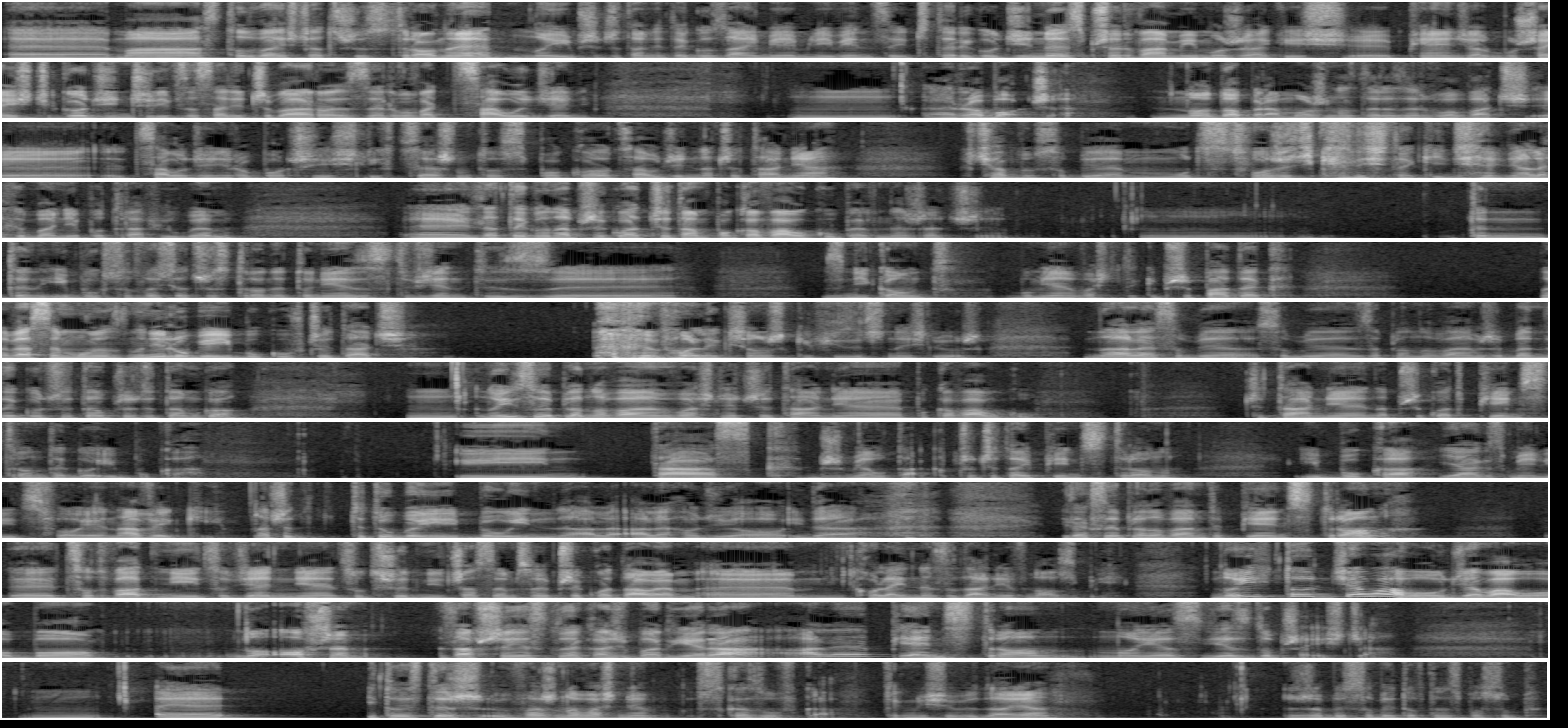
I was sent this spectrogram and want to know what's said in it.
e, ma 123 strony, no i przeczytanie tego zajmie mniej więcej 4 godziny, z przerwami może jakieś 5 e, albo 6 godzin, czyli w zasadzie trzeba rezerwować cały dzień mm, roboczy. No dobra, można zarezerwować cały dzień roboczy, jeśli chcesz, no to spoko, cały dzień na czytanie. Chciałbym sobie móc stworzyć kiedyś taki dzień, ale chyba nie potrafiłbym. E, dlatego na przykład czytam po kawałku pewne rzeczy. Mm, ten, ten e-book 123 strony to nie jest wzięty z, znikąd, bo miałem właśnie taki przypadek. Nawiasem mówiąc, no nie lubię e-booków czytać. Wolę książki fizyczne, jeśli już. No ale sobie, sobie zaplanowałem, że będę go czytał, przeczytam go. Mm, no i sobie planowałem właśnie czytanie po kawałku. Czytanie na przykład 5 stron tego e-booka. I task brzmiał tak: przeczytaj 5 stron e-booka, jak zmienić swoje nawyki. Znaczy, tytuł był, był inny, ale, ale chodzi o ideę. I tak sobie planowałem te 5 stron. Y, co dwa dni, codziennie, co trzy dni, czasem sobie przekładałem kolejne zadanie w Nozbi. No i to działało, działało, bo no owszem, zawsze jest tu jakaś bariera, ale pięć stron no jest, jest do przejścia. Mm, e, I to jest też ważna właśnie wskazówka, tak mi się wydaje, żeby sobie to w ten sposób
